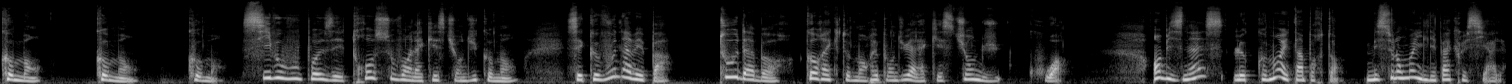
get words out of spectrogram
comment, comment, comment? Si vous vous posez trop souvent la question du comment, c'est que vous n'avez pas tout d'abord correctement répondu à la question du quoi. En business, le comment est important, mais selon moi, il n'est pas crucial.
